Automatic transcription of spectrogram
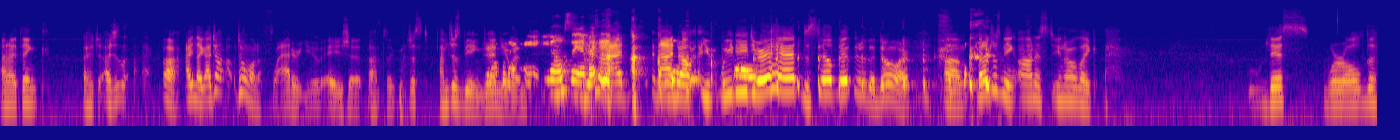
And I think I, ju- I just uh, I like I don't don't want to flatter you, Asia. Not to just I'm just being genuine. You know what I'm saying? My head I, I know you, we need your head to still fit through the door. Um, but I'm just being honest. You know, like this world,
